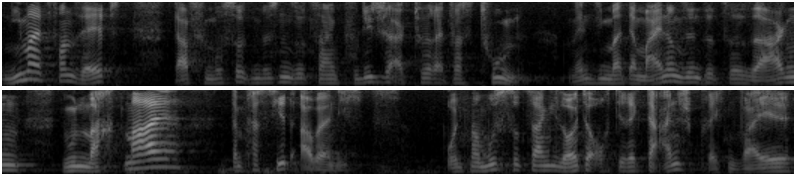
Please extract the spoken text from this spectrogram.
niemals von selbst, dafür müssen sozusagen politische Akteure etwas tun. Wenn Sie der Meinung sind, sozusagen, nun macht mal, dann passiert aber nichts. Und man muss sozusagen die Leute auch direkter ansprechen, weil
